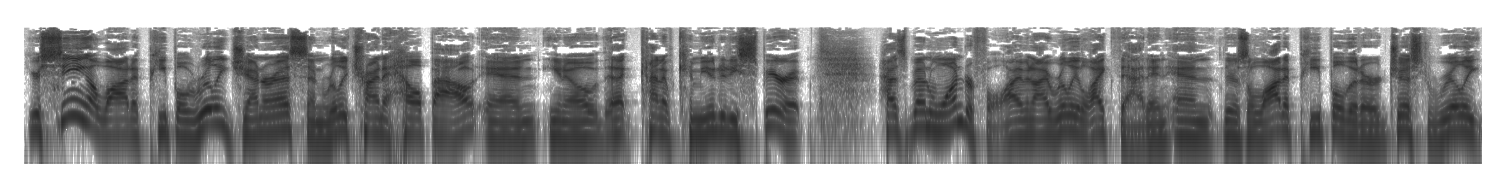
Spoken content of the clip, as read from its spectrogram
you're seeing a lot of people really generous and really trying to help out. And, you know, that kind of community spirit has been wonderful. I mean, I really like that. And, and there's a lot of people that are just really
